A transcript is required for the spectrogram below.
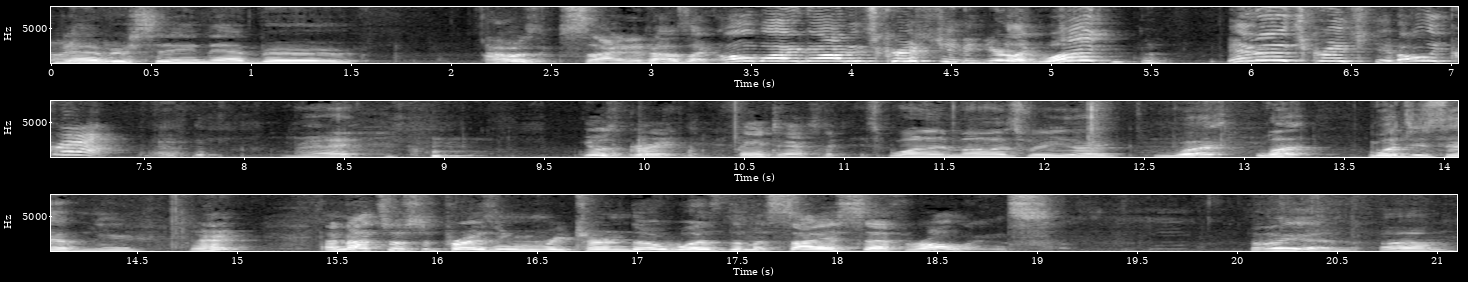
I- Never say never. I was excited. I was like, "Oh my God, it's Christian!" And you're like, "What? It is Christian! Holy crap!" Right. It was great, fantastic. It's one of the moments where you're like, what? What? What just happened here? Right. A not so surprising return though was the Messiah Seth Rollins. Oh yeah. Um,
